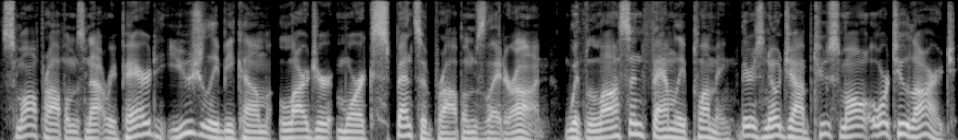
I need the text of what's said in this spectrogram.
small problems not repaired usually become larger, more expensive problems later on. With Lawson Family Plumbing, there's no job too small or too large,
